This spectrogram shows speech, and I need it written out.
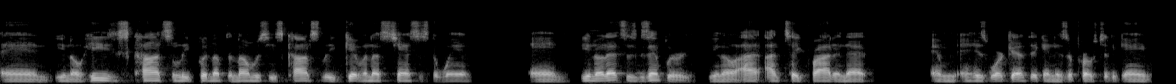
And you know he's constantly putting up the numbers he's constantly giving us chances to win. And you know that's exemplary you know? I, I take pride in that and, and his work ethic and his approach to the game.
